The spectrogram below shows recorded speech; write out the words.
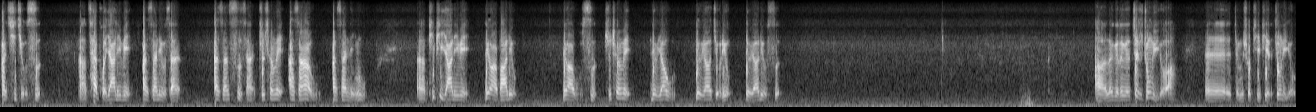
二七九四啊，菜粕压力位二三六三、二三四三，支撑位二三二五、二三零五。呃，PP 压力位六二八六、六二五四，支撑位六幺五、六幺九六、六幺六四。那个那个，这是中旅游啊，呃，怎么说 PP 的中旅游？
